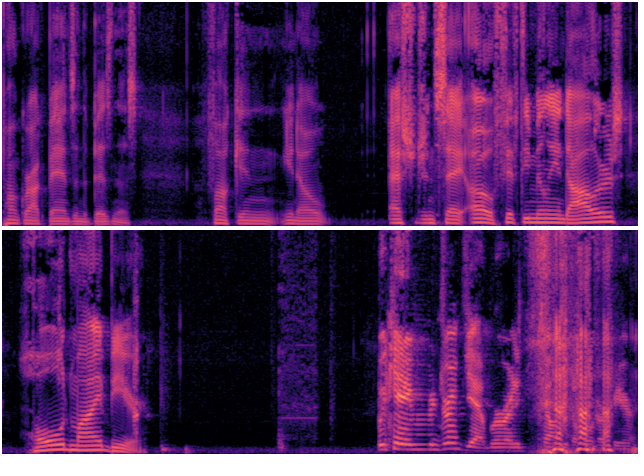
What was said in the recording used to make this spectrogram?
punk rock bands in the business fucking you know estrogen say oh 50 million dollars hold my beer We can't even drink yet. We're ready to tell you to hold our beer.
